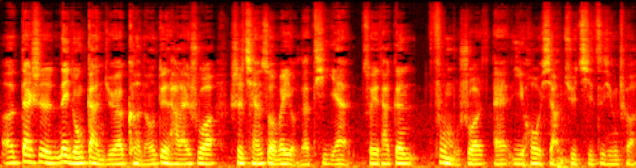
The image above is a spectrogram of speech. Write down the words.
呃，但是那种感觉可能对他来说是前所未有的体验，所以他跟。父母说：“哎，以后想去骑自行车，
